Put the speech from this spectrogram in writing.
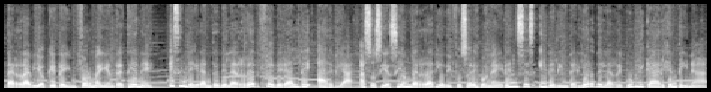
Esta radio que te informa y entretiene es integrante de la Red Federal de Arbia, Asociación de Radiodifusores Bonaerenses y del Interior de la República Argentina,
